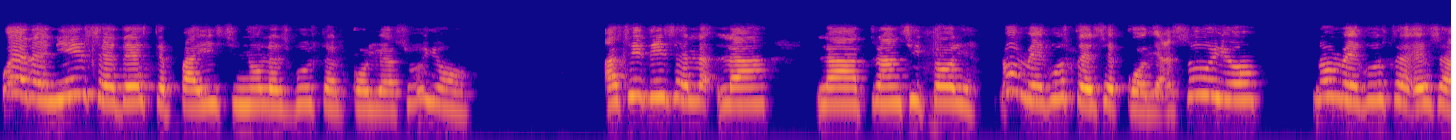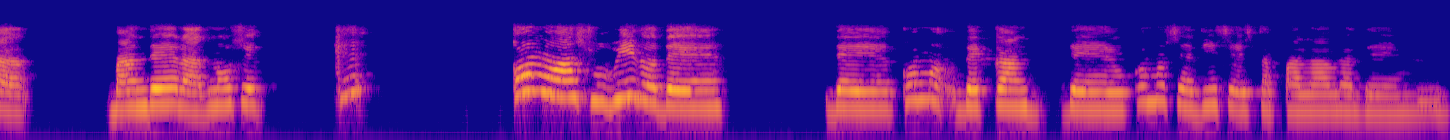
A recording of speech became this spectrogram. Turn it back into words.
pueden irse de este país si no les gusta el cola suyo. Así dice la, la, la transitoria. No me gusta ese colla suyo no me gusta esa bandera, no sé qué, cómo ha subido de, de, cómo, de, de, ¿cómo se dice esta palabra? De,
